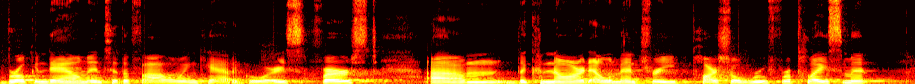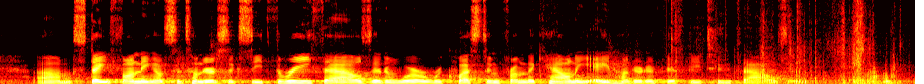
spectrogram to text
broken down into the following categories. First, um, the Kennard Elementary partial roof replacement, um, state funding of 663,000, and we're requesting from the county $852,000.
